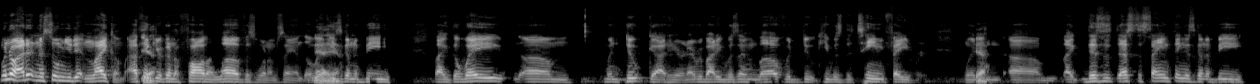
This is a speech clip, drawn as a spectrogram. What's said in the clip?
Well, no, I didn't assume you didn't like him. I think yeah. you're going to fall in love, is what I'm saying. Though, like yeah, he's going to be like the way um, when Duke got here and everybody was in love with Duke. He was the team favorite. When um, like this is that's the same thing is going to be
